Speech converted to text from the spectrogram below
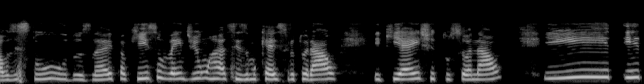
aos estudos, né? Então, que isso vem de um racismo que é estrutural e que é institucional. E, e,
